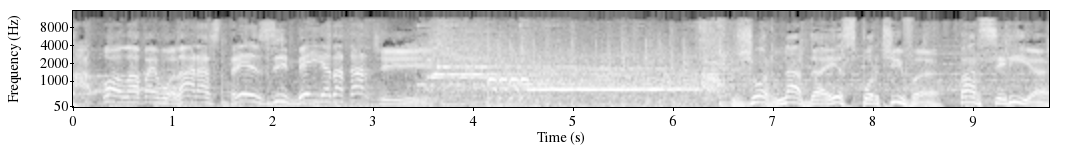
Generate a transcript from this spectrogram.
A bola vai rolar às treze e meia da tarde. Jornada Esportiva. Parceria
